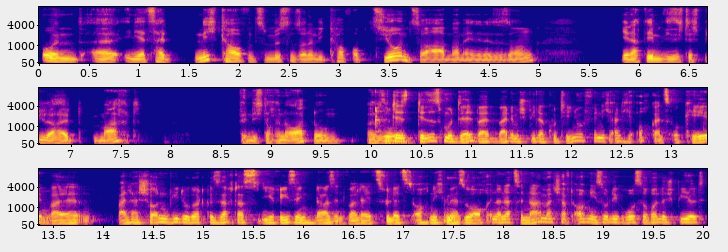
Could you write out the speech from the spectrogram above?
und äh, ihn jetzt halt nicht kaufen zu müssen, sondern die Kaufoption zu haben am Ende der Saison, je nachdem, wie sich der Spieler halt macht, finde ich doch in Ordnung. Also, also dieses, Modell bei, bei dem Spieler Coutinho finde ich eigentlich auch ganz okay, weil, weil da schon, wie du gerade gesagt hast, die Risiken da sind, weil er jetzt zuletzt auch nicht mehr so, auch in der Nationalmannschaft auch nicht so die große Rolle spielt.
